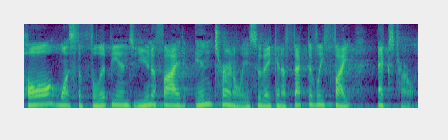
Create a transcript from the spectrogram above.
Paul wants the Philippians unified internally so they can effectively fight externally.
